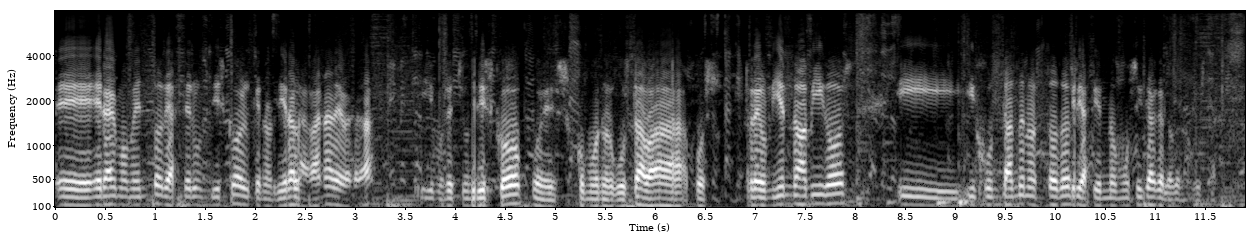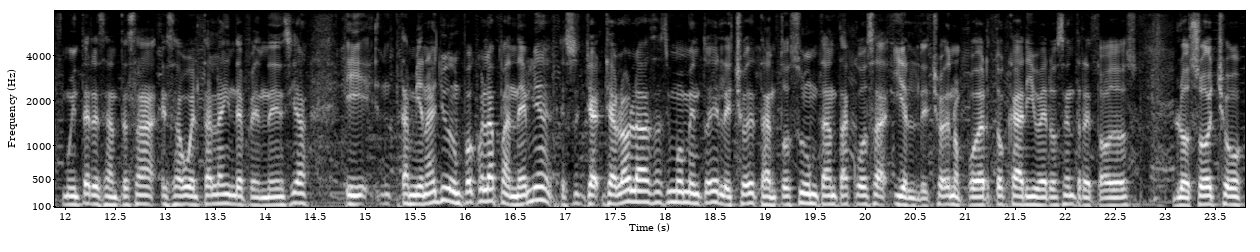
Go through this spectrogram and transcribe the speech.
eh, era el momento de hacer un disco el que nos diera la gana de verdad y hemos hecho un disco pues como nos gustaba, pues reuniendo amigos y, y juntándonos todos y haciendo música que es lo que nos gusta. Muy interesante esa, esa vuelta a la independencia y también ayudó un poco la pandemia. Eso ya, ya lo hablabas hace un momento del hecho de tanto Zoom, tanta cosa y el hecho de no poder tocar y veros entre todos, los ocho,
